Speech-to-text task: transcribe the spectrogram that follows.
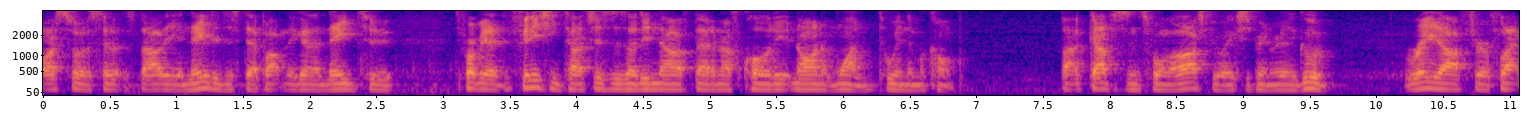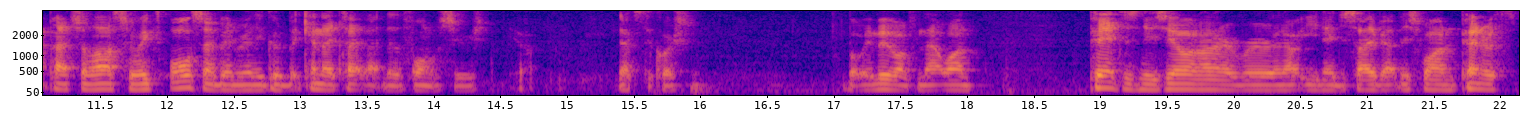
I sort of said at the start that you needed to step up and they're going to need to, to probably add the finishing touches is I didn't know if they had enough quality at 9 and 1 to win them a comp. But Gutherson's form the last few weeks has been really good. Reed, after a flat patch the last few weeks, also been really good. But can they take that into the final series? Yeah. That's the question. But we move on from that one. Panthers New Zealand, I don't really know what you need to say about this one. Penrith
